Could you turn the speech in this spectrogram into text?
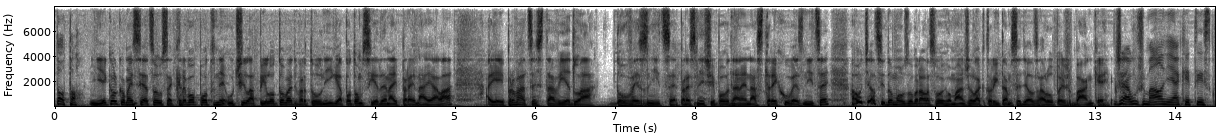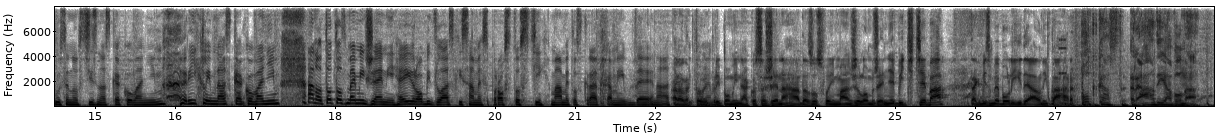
toto. Niekoľko mesiacov sa krvopotne učila pilotovať vrtulník a potom si jeden aj prenajala a jej prvá cesta viedla do väznice. Presnejšie povedané na strechu väznice a odtiaľ si domov zobrala svojho manžela, ktorý tam sedel za lúpež v banke. Takže už mal nejaké tie skúsenosti s naskakovaním, rýchlým naskakovaním. Áno, toto sme my ženy, hej, robiť z lásky same z prostosti. Máme to skrátkami v DNA. Tak Áno, tak to mi pripomína, ako sa žena háda so svojím manželom, že nebyť teba, tak by sme boli ideálny pár. Podcast Rádia Vlna.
